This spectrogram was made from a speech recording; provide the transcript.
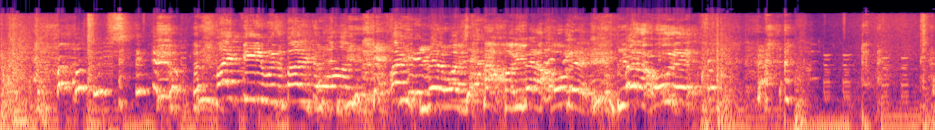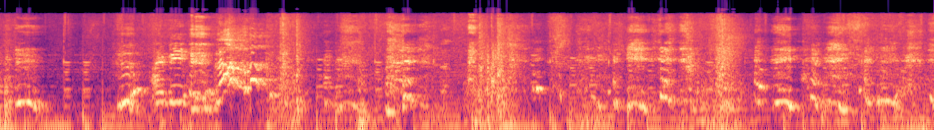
My feet was about to go on. You better watch out! You better hold it! You better hold it! My feet. No! I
